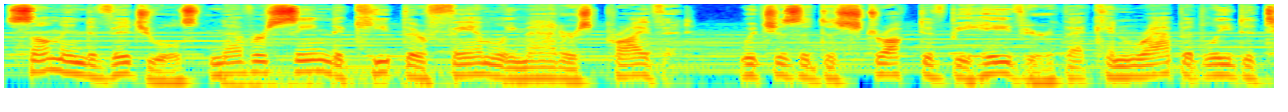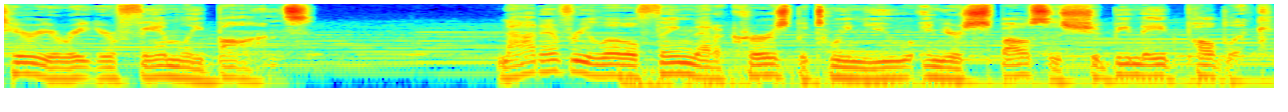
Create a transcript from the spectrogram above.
Some individuals never seem to keep their family matters private, which is a destructive behavior that can rapidly deteriorate your family bonds. Not every little thing that occurs between you and your spouses should be made public.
